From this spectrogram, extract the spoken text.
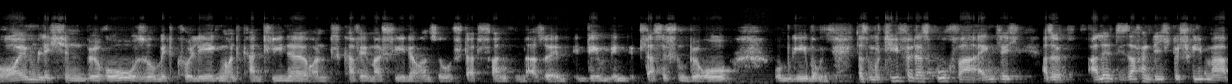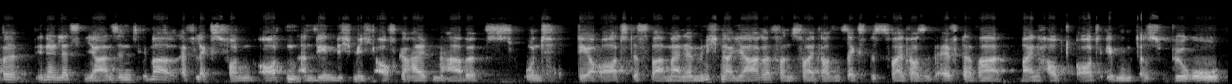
räumlichen Büro, so mit Kollegen und Kantine und Kaffeemaschine und so stattfanden, also in, in dem in klassischen Büroumgebungen. Das Motiv für das Buch war eigentlich, also alle die Sachen, die ich geschrieben habe in den letzten Jahren, sind immer Reflex von Orten, an denen ich mich aufgehalten habe. Und der Ort, das war meine Münchner Jahre von 2006 bis 2011, da war mein Hauptort eben das Büro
